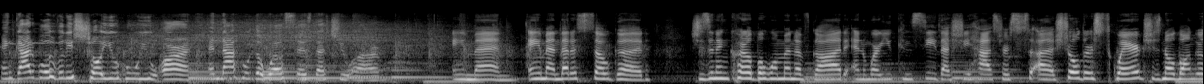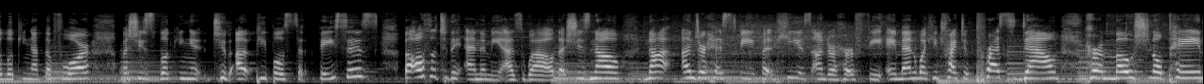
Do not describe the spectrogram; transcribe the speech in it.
and God will really show you who you are and not who the world says that you are. Amen. Amen. That is so good. She's an incredible woman of God, and where you can see that she has her uh, shoulders squared. She's no longer looking at the floor, but she's looking at, to uh, people's faces, but also to the enemy as well. That she's now not under his feet, but he is under her feet. Amen. What he tried to press down her emotional pain,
